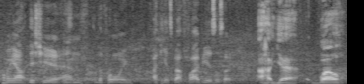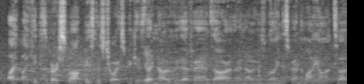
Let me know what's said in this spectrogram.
coming out this year and the following? I think it's about five years or so. Uh, yeah. Well, I, I think it's a very smart business choice because Yeah. they know who their fans are and they know who's willing to spend the money on it. So,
